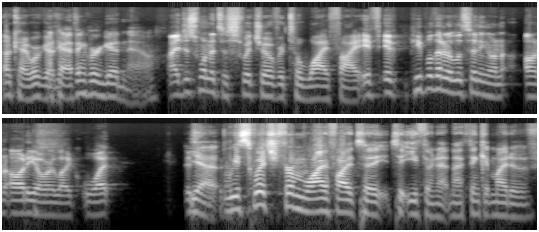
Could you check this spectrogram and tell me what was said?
Okay, we're good. okay. I think we're good now. I just wanted to switch over to Wi-Fi. If if people that are listening on on audio are like, what? yeah, happening?" we switched from Wi-Fi to to Ethernet, and I think it might have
